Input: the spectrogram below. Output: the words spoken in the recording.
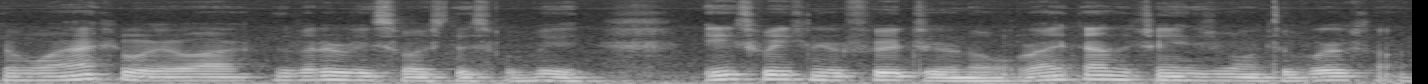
The more accurate you are, the better resource this will be. Each week in your food journal, write down the changes you want to work on.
